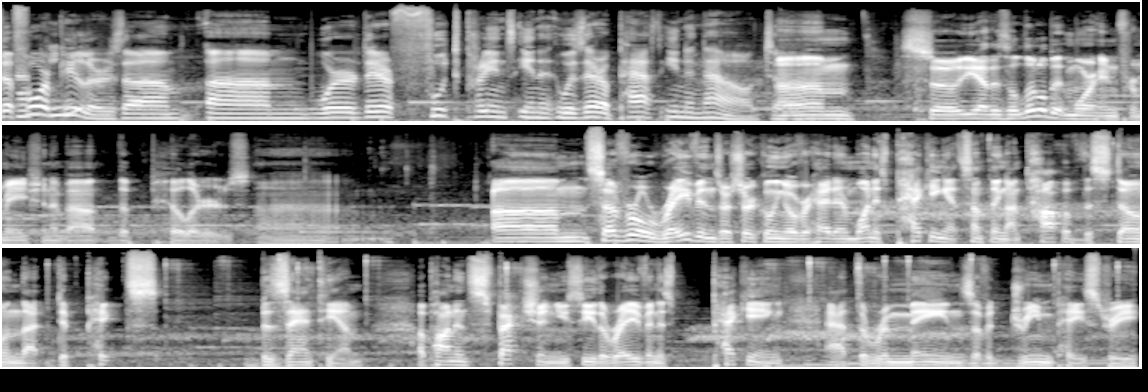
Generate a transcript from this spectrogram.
the four Nothing? pillars. Um, um, were there footprints in it? Was there a path in and out? Um, so yeah, there's a little bit more information about the pillars. Um, um, several ravens are circling overhead, and one is pecking at something on top of the stone that depicts Byzantium. Upon inspection, you see the raven is pecking at the remains of a dream pastry.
